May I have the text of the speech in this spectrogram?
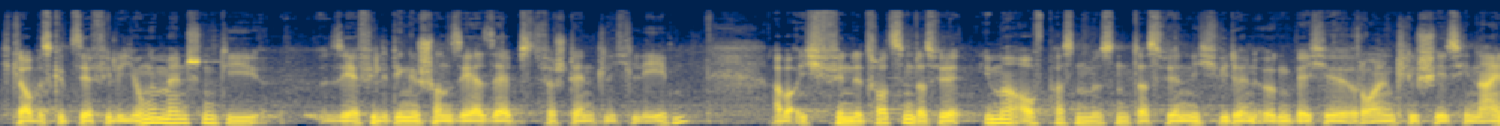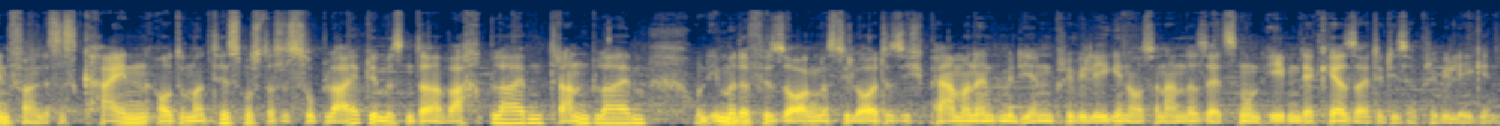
Ich glaube, es gibt sehr viele junge Menschen, die sehr viele Dinge schon sehr selbstverständlich leben. Aber ich finde trotzdem, dass wir immer aufpassen müssen, dass wir nicht wieder in irgendwelche Rollenklischees hineinfallen. Es ist kein Automatismus, dass es so bleibt. Wir müssen da wach bleiben, dranbleiben und immer dafür sorgen, dass die Leute sich permanent mit ihren Privilegien auseinandersetzen und eben der Kehrseite dieser Privilegien.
